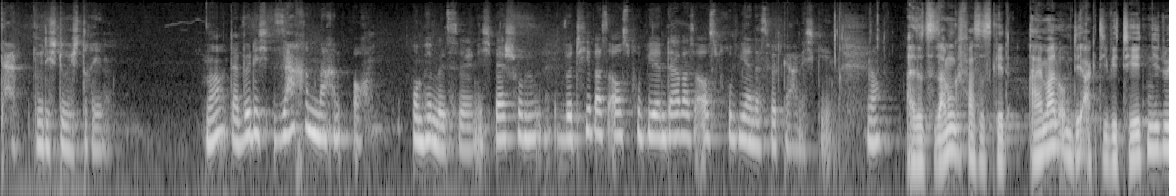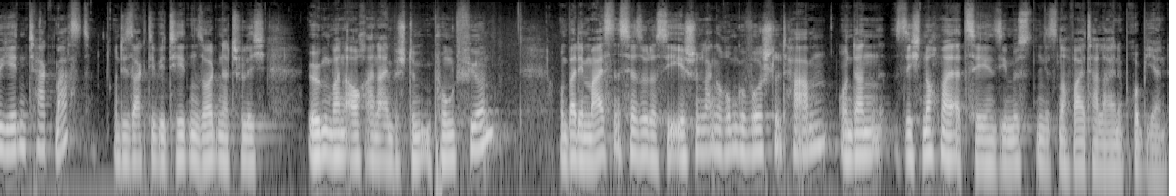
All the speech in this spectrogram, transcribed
da würde ich durchdrehen. Ne? Da würde ich Sachen machen, oh, um Himmels Willen. Ich wäre schon, würde hier was ausprobieren, da was ausprobieren, das wird gar nicht gehen. Ne? Also zusammengefasst, es geht einmal um die Aktivitäten, die du jeden Tag machst. Und diese Aktivitäten sollten natürlich irgendwann auch an einen bestimmten Punkt führen. Und bei den meisten ist ja so, dass sie eh schon lange rumgewurschtelt haben und dann sich nochmal erzählen, sie müssten jetzt noch weiter alleine probieren.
